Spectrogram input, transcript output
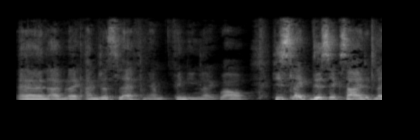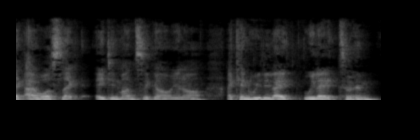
And I'm like, I'm just laughing. I'm thinking like, wow, he's like this excited like I was like 18 months ago, you know. I can really like relate to him.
